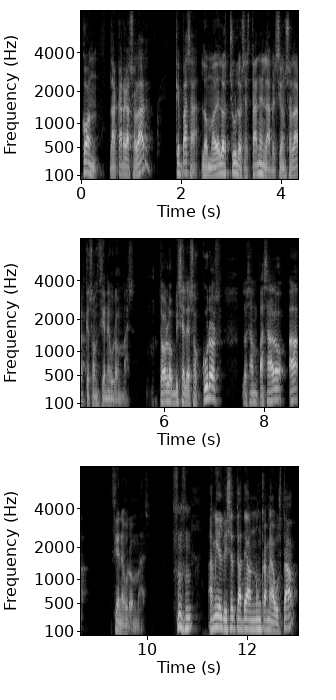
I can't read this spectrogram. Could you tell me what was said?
con la carga solar. ¿Qué pasa? Los modelos chulos están en la versión solar, que son 100 euros más. Todos los biseles oscuros los han pasado a 100 euros más. A mí el bisel plateado nunca me ha gustado.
